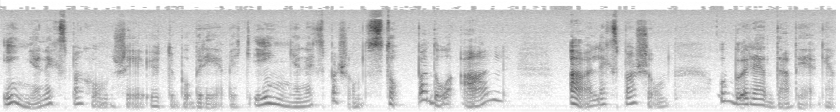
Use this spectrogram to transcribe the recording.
ingen expansion ske ute på Brevik. Ingen expansion. Stoppa då all, all expansion och rädda vägen.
